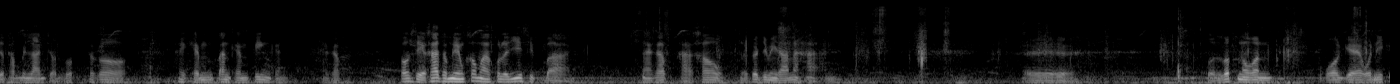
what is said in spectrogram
จะทำเป็นลานจอดรถ แล้วก็ให้แคมป์ตั้งแคมปิ้งกันนะครับก็เสียค่าธรรมเนียมเข้ามาคนละยี่สิบบาทนะครับ ขาเข้าแล้วก็จะมีร้านอาหารเออส่วนรถนอนโกพรแกวันนี้แก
